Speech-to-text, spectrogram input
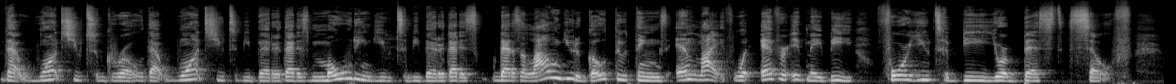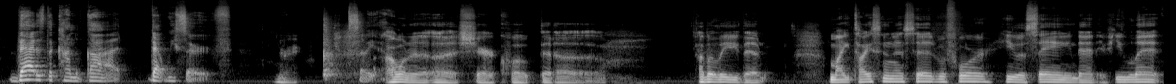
that wants you to grow that wants you to be better that is molding you to be better that is that is allowing you to go through things in life whatever it may be for you to be your best self that is the kind of god that we serve Right. so yeah I want to uh, share a quote that uh, I believe that Mike Tyson has said before. He was saying that if you let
